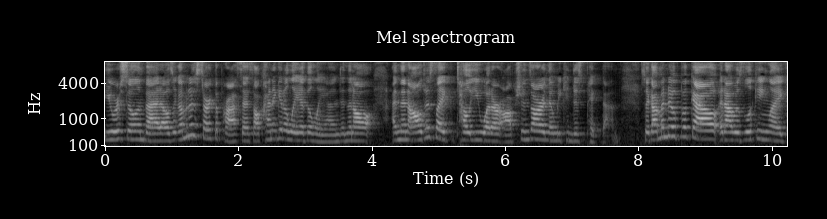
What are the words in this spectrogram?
You were still in bed. I was like, I'm gonna start the process. I'll kind of get a lay of the land, and then I'll and then I'll just like tell you what our options are, and then we can just pick them. So I got my notebook out, and I was looking like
